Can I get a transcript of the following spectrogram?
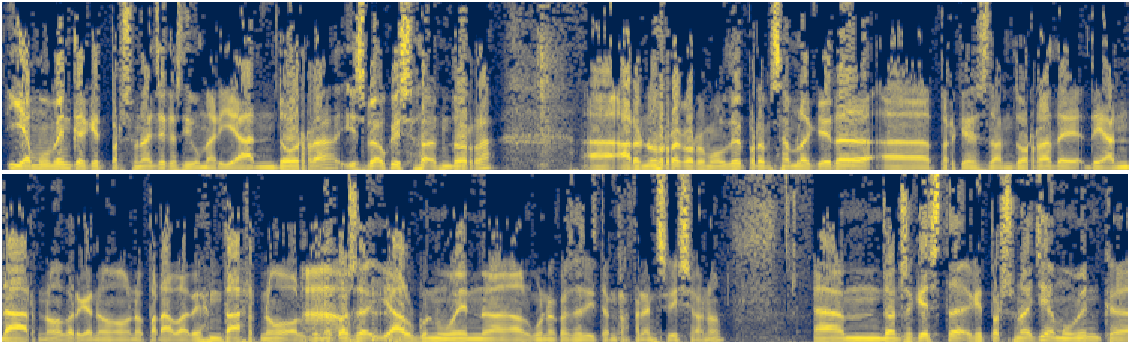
I hi ha un moment que aquest personatge, que es diu Maria Andorra, i es veu que això d'Andorra, eh, ara no ho recordo molt bé, però em sembla que era eh, perquè és d'Andorra de, de andar, no? Perquè no, no parava d'andar, no? O alguna Ah. cosa, hi ha algun moment, eh, alguna cosa dit en referència a això, no? Um, doncs aquesta, aquest personatge hi ha un moment que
